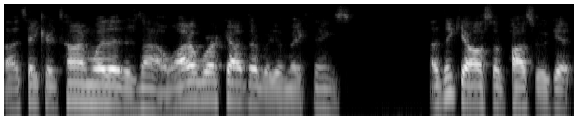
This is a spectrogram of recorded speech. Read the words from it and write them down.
Uh, take your time with it. There's not a lot of work out there, but you'll make things. I think you also possibly get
